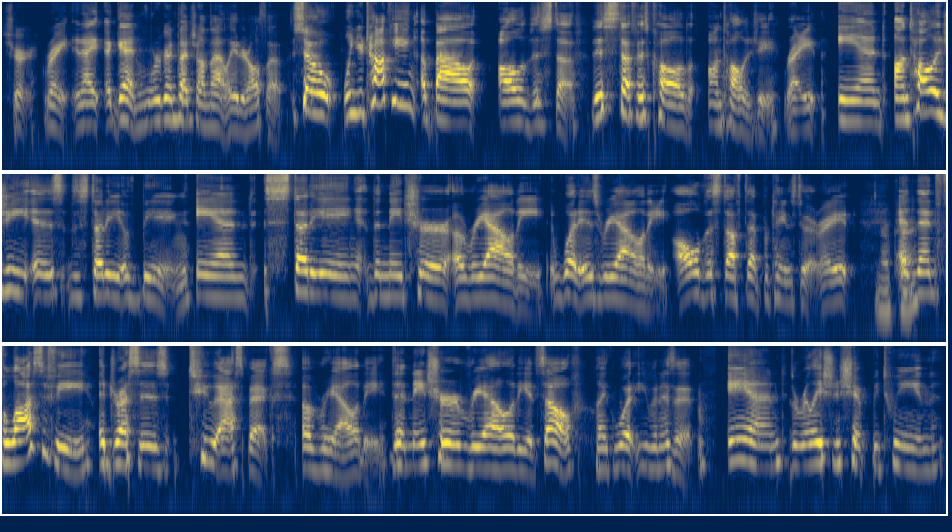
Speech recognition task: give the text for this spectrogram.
Sure, right. And I again, we're going to touch on that later also. So, when you're talking about all of this stuff. This stuff is called ontology, right? And ontology is the study of being and studying the nature of reality. What is reality? All the stuff that pertains to it, right? Okay. And then philosophy addresses two aspects of reality the nature of reality itself, like what even is it, and the relationship between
